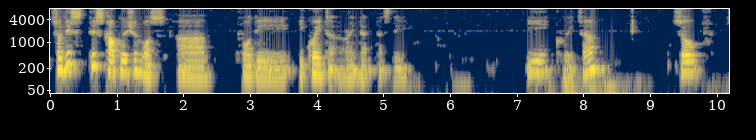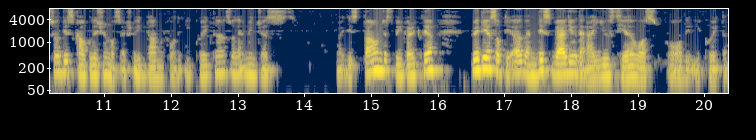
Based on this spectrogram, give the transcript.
so this this calculation was uh, for the equator, right? That that's the equator. So so this calculation was actually done for the equator. So let me just write this down just to be very clear. Radius of the earth and this value that I used here was for the equator.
